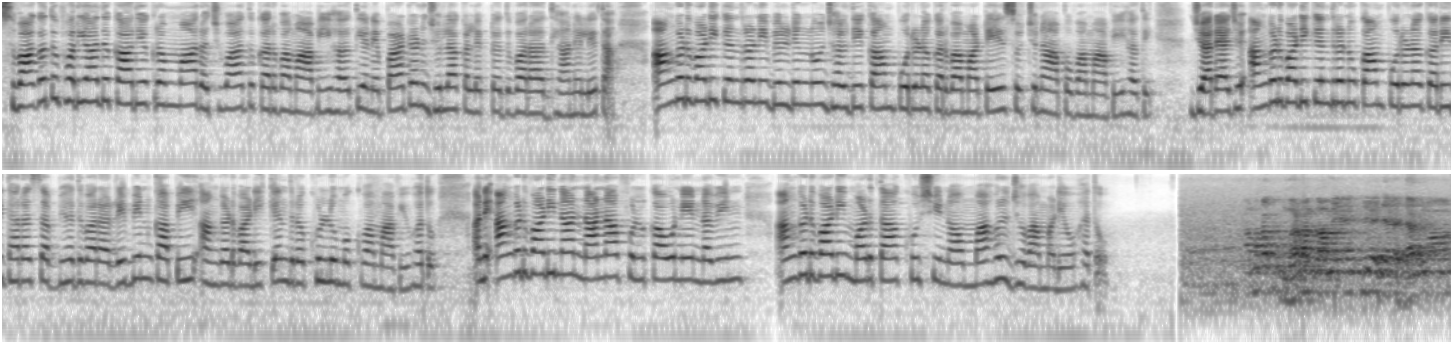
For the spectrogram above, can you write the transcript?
સ્વાગત ફરિયાદ કાર્યક્રમમાં રજૂઆત કરવામાં આવી હતી અને પાટણ જિલ્લા કલેક્ટર દ્વારા ધ્યાને લેતા આંગણવાડી કેન્દ્રની બિલ્ડિંગનું જલ્દી કામ પૂર્ણ કરવા માટે સૂચના આપવામાં આવી હતી. જ્યારે આજે આંગણવાડી કેન્દ્રનું કામ પૂર્ણ કરી ધારાસભ્ય દ્વારા રિબિન કાપી આંગણવાડી કેન્દ્ર ખુલ્લું મૂકવામાં આવ્યું હતું અને આંગણવાડીના નાના ફુલકાઓને નવીન આંગણવાડી મળતા ખુશીનો માહોલ જોવા મળ્યો હતો. અમારા કુંભાણા ગામે બે હજાર અઢારમાં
